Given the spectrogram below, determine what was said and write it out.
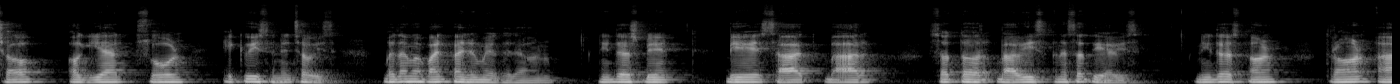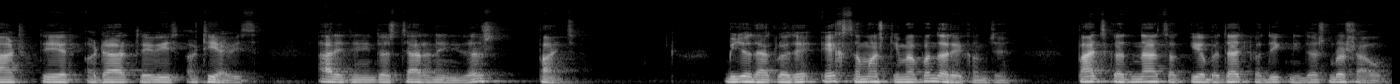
છ, અગિયાર, સોળ, એકવીસ અને છવ્વીસ. બધામાં પાંચ પાંચ ઉમેરતા જવાનું. નિદર્શ બે બે, સાત, બાર, સત્તર, બાવીસ અને સત્યાવીસ. નિદર્શ ત્રણ ત્રણ, આઠ, તેર, અઢાર, ત્રેવીસ, અઠ્યાવીસ. આ રીતે નિદર્શ ચાર અને નિદર્શ પાંચ. બીજો દાખલો છે, એક સમષ્ટિમાં પંદર એકમ છે. પાંચ કદના શક્ય બધા જ પદિક નિદર્શ દર્શાવો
